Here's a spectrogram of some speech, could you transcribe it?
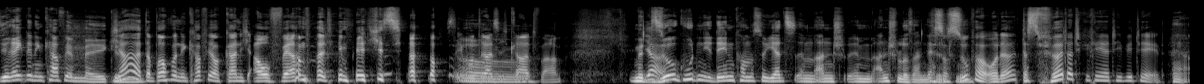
direkt in den Kaffee melken. Ja, da braucht man den Kaffee auch gar nicht aufwärmen, weil die Milch ist ja noch 37 Oh. Grad warm. Mit Ja. so guten Ideen kommst du jetzt im, Ansch im Anschluss an Das diese ist doch super, oder? Das fördert die Kreativität. Ja.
